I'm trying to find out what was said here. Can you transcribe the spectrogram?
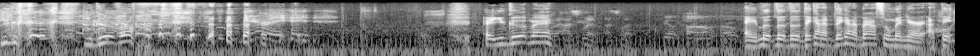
You, good? you good, bro? Garrett. hey, you good, man? I slipped. I slipped. Hey, look, look, look. They got a they got a bounce room in there. I think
